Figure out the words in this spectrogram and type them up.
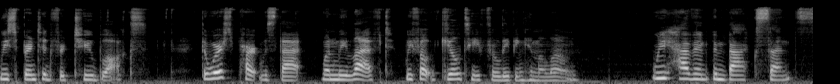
We sprinted for two blocks. The worst part was that, when we left, we felt guilty for leaving him alone. We haven't been back since.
